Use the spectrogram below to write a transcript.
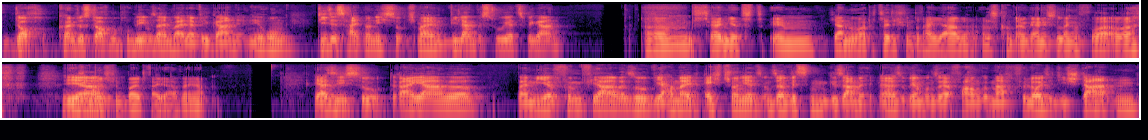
doch, könnte es doch ein Problem sein bei der veganen Ernährung, die das halt noch nicht so. Ich meine, wie lange bist du jetzt vegan? Ähm, es werden jetzt im Januar tatsächlich schon drei Jahre. Also es kommt einem gar nicht so lange vor, aber ja. sind jetzt schon bald drei Jahre, ja. Ja, siehst du, drei Jahre, bei mir fünf Jahre so. Wir haben halt echt schon jetzt unser Wissen gesammelt. Ne? Also wir haben unsere Erfahrung gemacht. Für Leute, die starten,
